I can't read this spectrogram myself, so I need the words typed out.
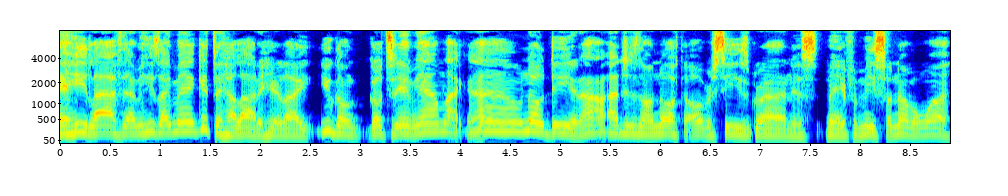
And he laughed at me. He's like, man, get the hell out of here. Like, you gonna go to the NBA? I'm like, I don't know, D. And I, I just don't know if the overseas grind is made for me. So, number one,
